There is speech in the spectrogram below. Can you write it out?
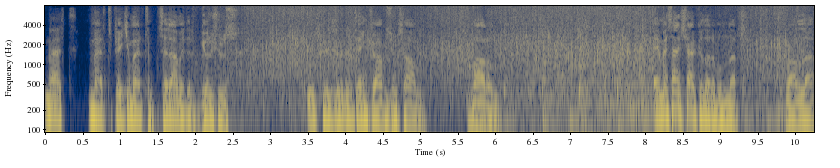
Mert. Mert. Peki Mert'im selam ederim görüşürüz. Görüşmek üzere. Thank you abicim sağ olun. Var olun. MSN şarkıları bunlar. Valla.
